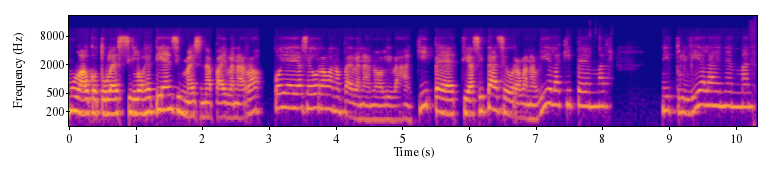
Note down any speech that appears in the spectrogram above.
mulla alkoi tulla silloin heti ensimmäisenä päivänä rakkoja ja seuraavana päivänä ne oli vähän kipeät ja sitä seuraavana vielä kipeämmät. Niitä tuli vielä enemmän.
